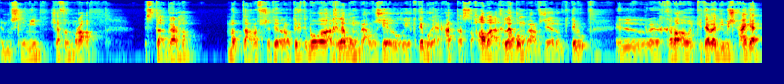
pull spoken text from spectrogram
المسلمين شاف امرأة استأجرها ما بتعرفش تقرأ وتكتب هو أغلبهم ما بيعرفوش يقروا ويكتبوا يعني حتى الصحابة أغلبهم ما بيعرفوش يقروا ويكتبوا. القراءة والكتابة دي مش حاجة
